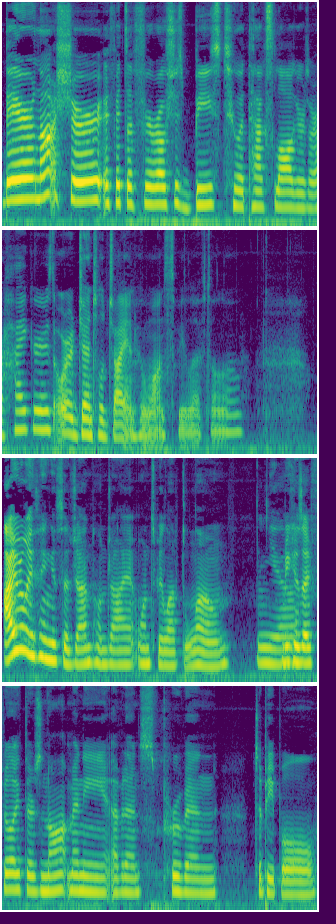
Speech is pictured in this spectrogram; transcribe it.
they're not sure if it's a ferocious beast who attacks loggers or hikers or a gentle giant who wants to be left alone. I really think it's a gentle giant wants to be left alone. Yeah. Because I feel like there's not many evidence proven to people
